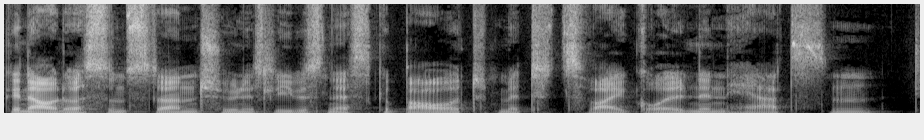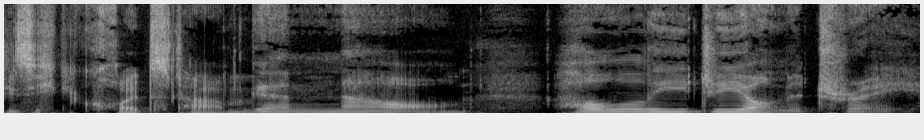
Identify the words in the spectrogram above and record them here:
Genau, du hast uns dann ein schönes Liebesnest gebaut mit zwei goldenen Herzen, die sich gekreuzt haben. Genau. Holy Geometry.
